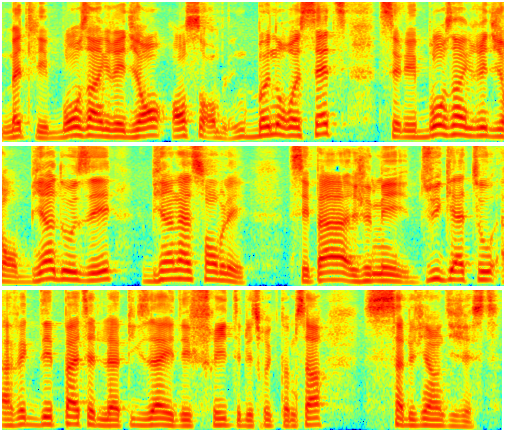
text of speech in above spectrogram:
mettre les bons ingrédients ensemble. Une bonne recette, c'est les bons ingrédients, bien dosés, bien assemblés. C'est pas je mets du gâteau avec des pâtes et de la pizza et des frites et des trucs comme ça, ça devient indigeste.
